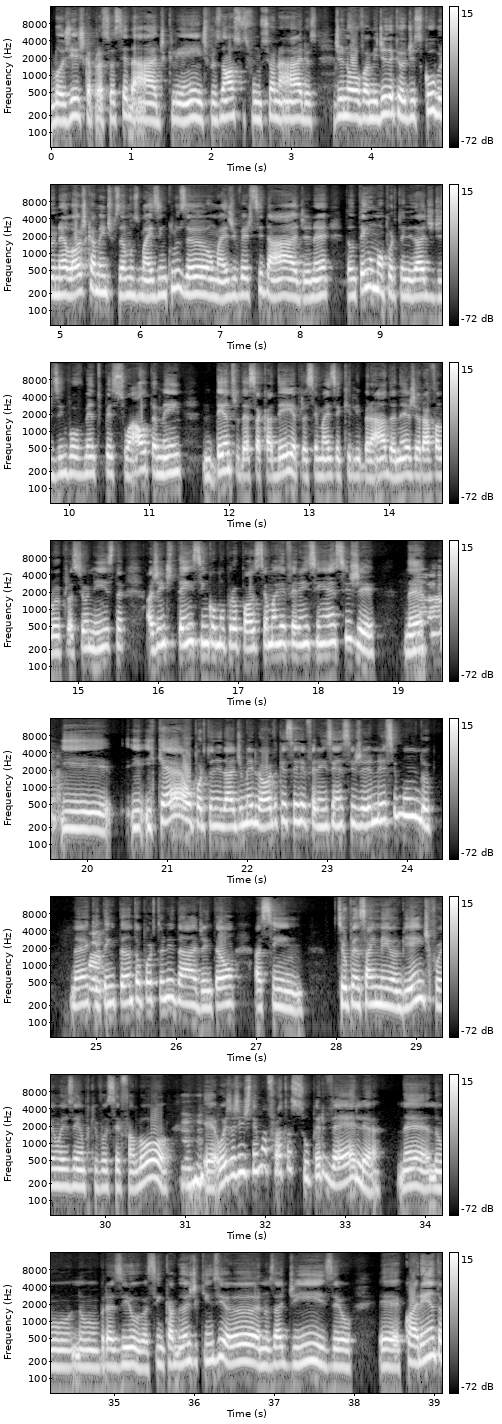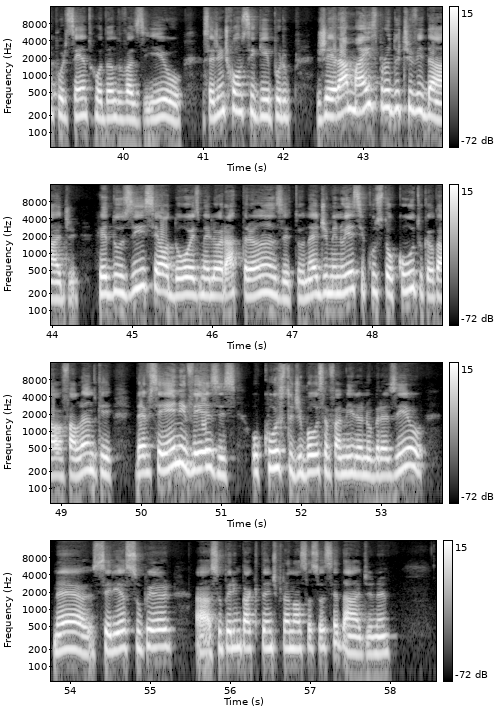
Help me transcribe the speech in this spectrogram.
logística para a sociedade, cliente, para os nossos funcionários. De novo, à medida que eu descubro, né, logicamente precisamos mais inclusão, mais diversidade, né? Então tem uma oportunidade de desenvolvimento pessoal também dentro dessa cadeia para ser mais equilibrada, né, gerar valor para acionista. A gente tem sim como propósito ser uma referência em SG, né? Uhum. E, e, e quer a oportunidade melhor do que ser referência em SG nesse mundo, né? Uhum. Que tem tanta oportunidade. Então, assim, se eu pensar em meio ambiente, que foi um exemplo que você falou, uhum. é, hoje a gente tem uma frota super velha, né, no, no Brasil, assim, caminhões de 15 anos, a diesel, é, 40% rodando vazio. Se a gente conseguir por gerar mais produtividade, reduzir CO2, melhorar trânsito, né, diminuir esse custo oculto que eu estava falando, que deve ser N vezes o custo de Bolsa Família no Brasil, né, seria super uh, super impactante para a nossa sociedade, né?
